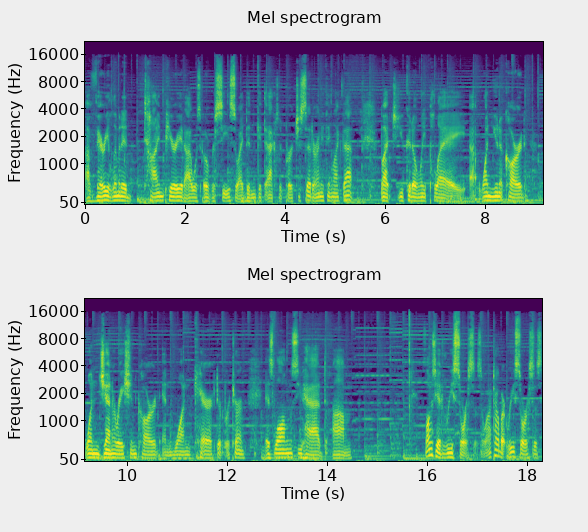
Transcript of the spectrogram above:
a very limited time period. I was overseas, so I didn't get to actually purchase it or anything like that. But you could only play uh, one unit card, one generation card, and one character per turn, as long as you had. Um, as long as you had resources. When I talk about resources,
